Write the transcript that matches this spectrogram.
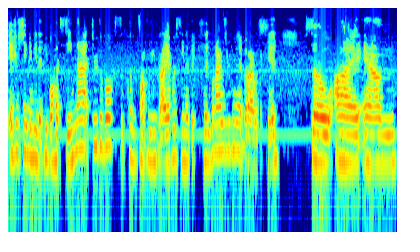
interesting to me that people have seen that through the books because it's not something that I ever seen as a kid when I was reading it, but I was a kid. So I am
